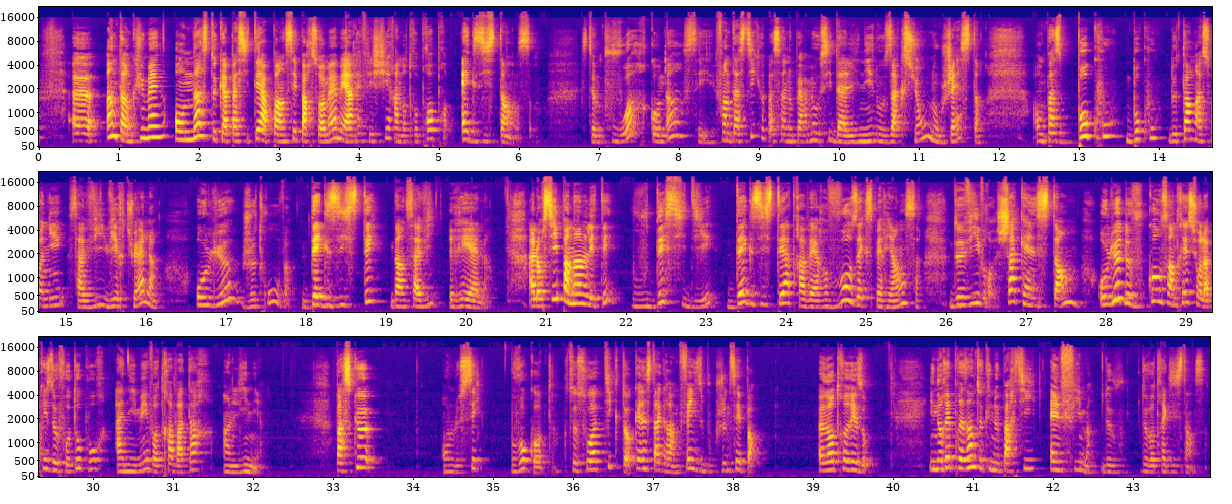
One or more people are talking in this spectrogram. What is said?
en tant qu'humain, on a cette capacité à penser par soi-même et à réfléchir à notre propre existence. C'est un pouvoir qu'on a, c'est fantastique parce que ça nous permet aussi d'aligner nos actions, nos gestes. On passe beaucoup, beaucoup de temps à soigner sa vie virtuelle au lieu, je trouve, d'exister dans sa vie réelle. Alors si pendant l'été, vous décidiez d'exister à travers vos expériences, de vivre chaque instant, au lieu de vous concentrer sur la prise de photos pour animer votre avatar en ligne. Parce que, on le sait, vos comptes, que ce soit TikTok, Instagram, Facebook, je ne sais pas, un autre réseau, ils ne représentent qu'une partie infime de vous, de votre existence.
